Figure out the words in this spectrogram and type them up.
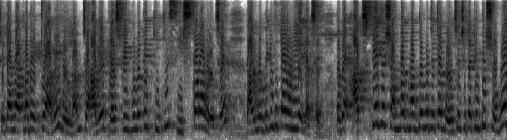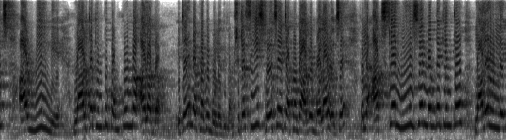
সেটা আমি আপনাদের একটু আগেই বললাম যে আগের প্রেস গুলোতে কি কি সিজ করা হয়েছে, তার মধ্যে কিন্তু তার উল্লেখ আছে। তবে আজকে যে সংবাদ মাধ্যমে যেটা বলছেন, সেটা কিন্তু সবুজ আর নীল নিয়ে। লালটা কিন্তু সম্পূর্ণ আলাদা। এটাই আমি আপনাকে বলে দিলাম। সেটা সিজ হয়েছে, এটা আপনাদের আগে বলা হয়েছে। ফলে আজকে নিউজের মধ্যে কিন্তু লালের উল্লেখ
